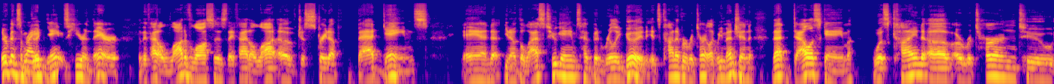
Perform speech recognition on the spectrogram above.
There have been some right. good games here and there, but they've had a lot of losses. They've had a lot of just straight up bad games. And, you know, the last two games have been really good. It's kind of a return. Like we mentioned, that Dallas game was kind of a return to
